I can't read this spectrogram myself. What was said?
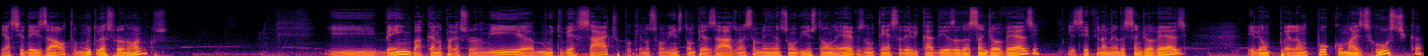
e acidez alta, muito gastronômicos. E bem bacana para gastronomia, muito versátil, porque não são vinhos tão pesados, mas também não são vinhos tão leves, não tem essa delicadeza da Sangiovese, esse refinamento da Sangiovese. Ele é um, ela é um pouco mais rústica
